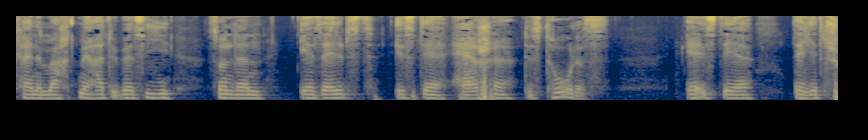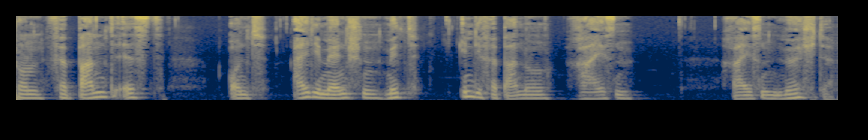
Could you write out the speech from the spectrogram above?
keine Macht mehr hat über sie, sondern er selbst ist der Herrscher des Todes. Er ist der, der jetzt schon verbannt ist und all die Menschen mit in die Verbannung reisen, reisen möchte.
